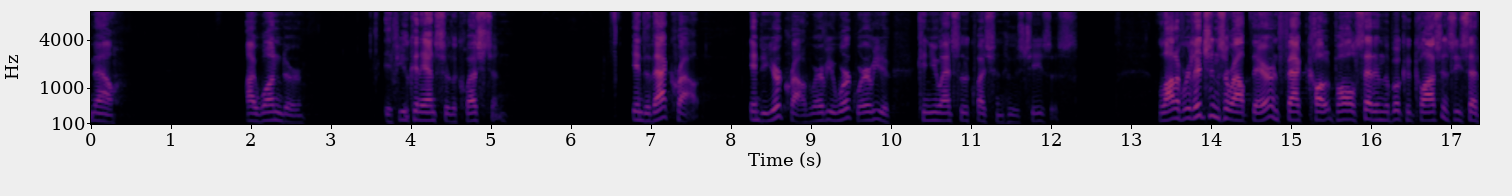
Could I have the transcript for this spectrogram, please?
Now, I wonder if you can answer the question into that crowd, into your crowd, wherever you work, wherever you, can you answer the question, who is Jesus? A lot of religions are out there. In fact, Paul said in the book of Colossians, he said,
